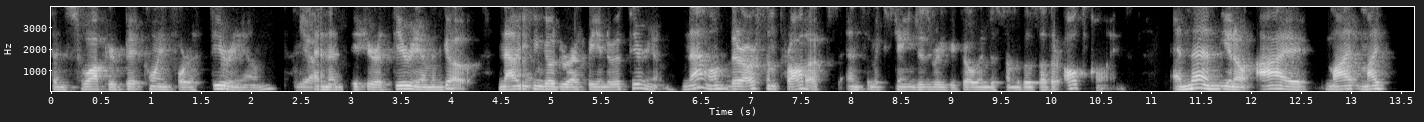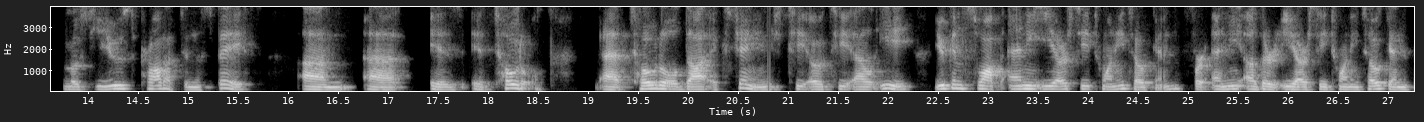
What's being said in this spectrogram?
then swap your Bitcoin for Ethereum, yeah. and then take your Ethereum and go. Now you can go directly into Ethereum. Now there are some products and some exchanges where you could go into some of those other altcoins. And then, you know, I my my most used product in the space um, uh, is is Totle at totle.exchange, T O T L E you can swap any ERC20 token for any other ERC20 token,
